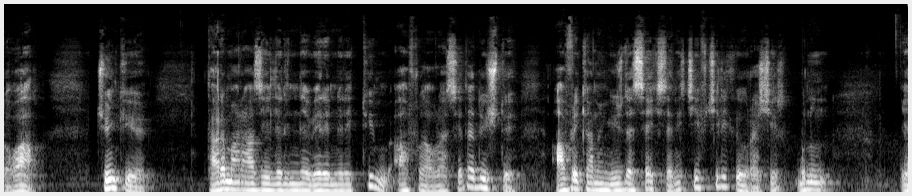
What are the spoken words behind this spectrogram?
Doğal. Çünkü tarım arazilerinde verimlilik tüm Afro-Avrasya'da düştü. Afrika'nın %80'i çiftçilikle uğraşır. Bunun e,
